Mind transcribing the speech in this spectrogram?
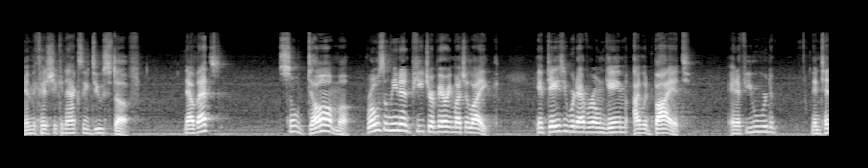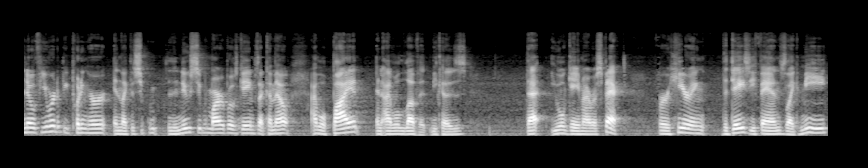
And because she can actually do stuff. Now that's so dumb. Rosalina and Peach are very much alike. If Daisy were to have her own game, I would buy it. And if you were to Nintendo, if you were to be putting her in like the super the new Super Mario Bros. games that come out, I will buy it and I will love it because that you will gain my respect for hearing the Daisy fans like me,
